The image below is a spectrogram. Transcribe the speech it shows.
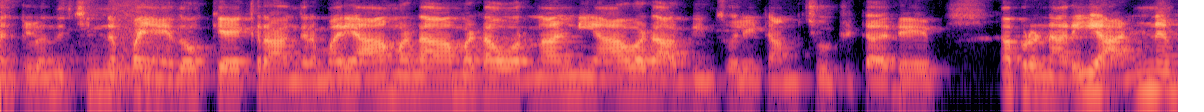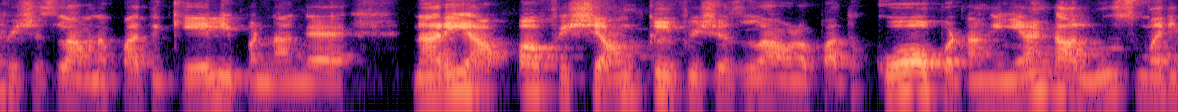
அங்கிள் வந்து சின்ன பையன் ஏதோ கேட்கறாங்கிற மாதிரி ஆமாடா ஆமாடா ஒரு நாள் நீ ஆவடா அப்படின்னு சொல்லிட்டு அமுச்சு விட்டுட்டாரு. அப்புறம் நிறைய அண்ணன் ஃபிஷ்ஷஸ்லாம் அவனை பார்த்து கேலி பண்ணாங்க. நிறைய அப்பா ஃபிஷ் அங்கிள் ஃபிஷ்ஷஸ் எல்லாம் அவனை பார்த்து கோவப்பட்டாங்க. ஏன்டா லூஸ் மாதிரி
